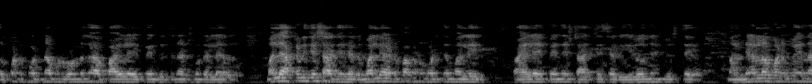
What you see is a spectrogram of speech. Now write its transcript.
దుప్పటి కొట్టినప్పుడు రెండుగా పాయలు అయిపోయింది. నడుచుకుంటూ వెళ్ళారు. మళ్ళీ అక్కడి నుంచే స్టార్ట్ చేశాడు. మళ్ళీ అటు పక్కన కొడితే మళ్ళీ ఫైల్ అయిపోయింది స్టార్ట్ చేశాడు. ఈ రోజున చూస్తే మన నీళ్ళలో పడిపోయిన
